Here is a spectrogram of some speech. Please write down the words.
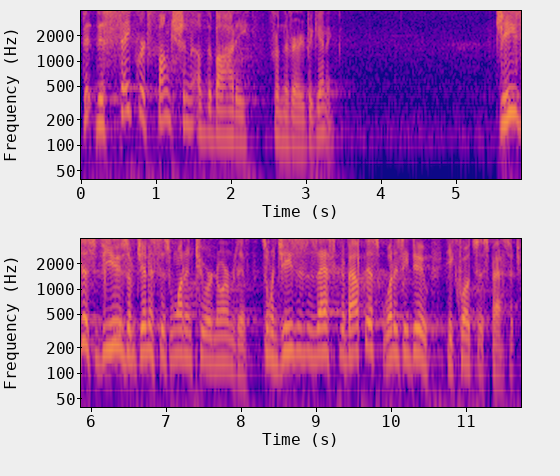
This sacred function of the body from the very beginning. Jesus' views of Genesis 1 and 2 are normative. So when Jesus is asking about this, what does he do? He quotes this passage.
